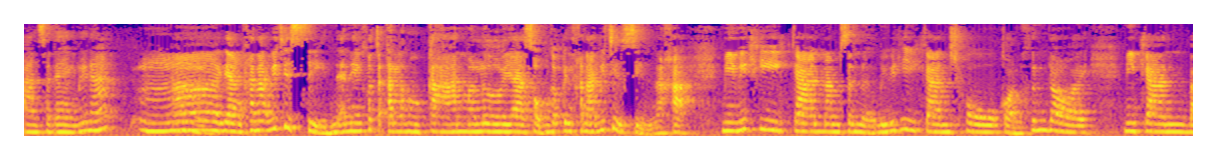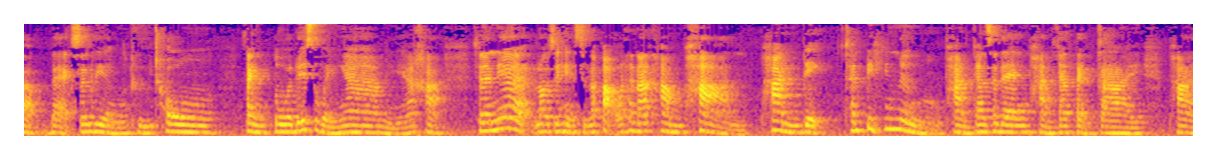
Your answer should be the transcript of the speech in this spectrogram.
การแสดงด้วยนะ อืมอ่าอย่างคณะวิจิตรศิลป์อันนี้ก็จะอลังการมาเลยอะสมกับเป็นคณะวิจิตรศิลป์นะคะ มีวิธีการนำเสนอ มีวิธีการโชว์ก่อนขึ้นดอย มีการแบบแบกเสลี่ยงถือธงแต่งตัวได้สวยงามอย่างเงี้ยค่ะ ฉะนั้นเนี่ยเราจะเห็นศิลปะวัฒนธรรมผ่านผ่านเด็ก ชั้นปีที่หนึ่งผ่านการแสดงผ่านการแต่งกาย ผ่าน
